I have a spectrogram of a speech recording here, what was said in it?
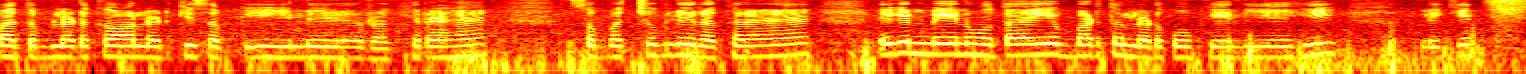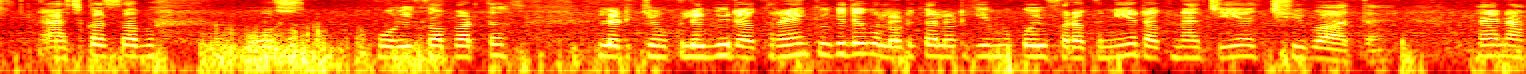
मतलब लड़का और लड़की सबके लिए रख रहे हैं, सब बच्चों के लिए रख रहे हैं। लेकिन मेन होता है ये बर्थ लड़कों के लिए ही। लेकिन आजकल सब होई का व्रत लड़कियों के लिए भी रख रहे हैं, क्योंकि देखो, लड़का लड़की में कोई फ़र्क नहीं है, रखना चाहिए, अच्छी बात है। है ना?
